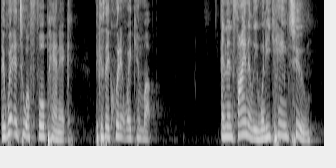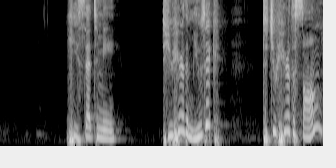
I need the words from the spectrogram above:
They went into a full panic because they couldn't wake him up. And then finally, when he came to, he said to me, Do you hear the music? Did you hear the song?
